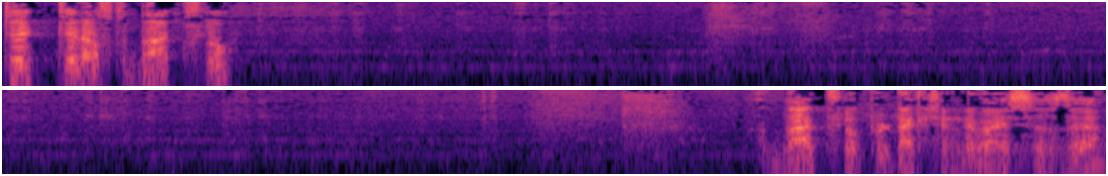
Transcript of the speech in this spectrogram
take care of the backflow. backflow protection device is there.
